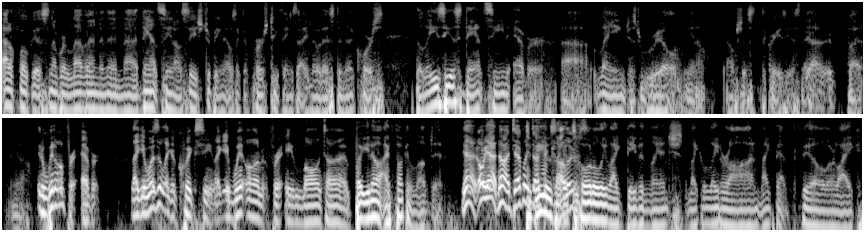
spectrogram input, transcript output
out of focus number eleven, and then uh, dancing on stage stripping. That was like the first two things that I noticed, and then of course the laziest dance scene ever, uh, laying just real. You know, that was just the craziest thing. Yeah, it- but you know, it went on forever. Like it wasn't like a quick scene. Like it went on for a long time. but you know, I fucking loved it. Yeah. Oh yeah. No, I definitely to me, it was colors. like a totally like David Lynch, like later on, like that Phil or like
